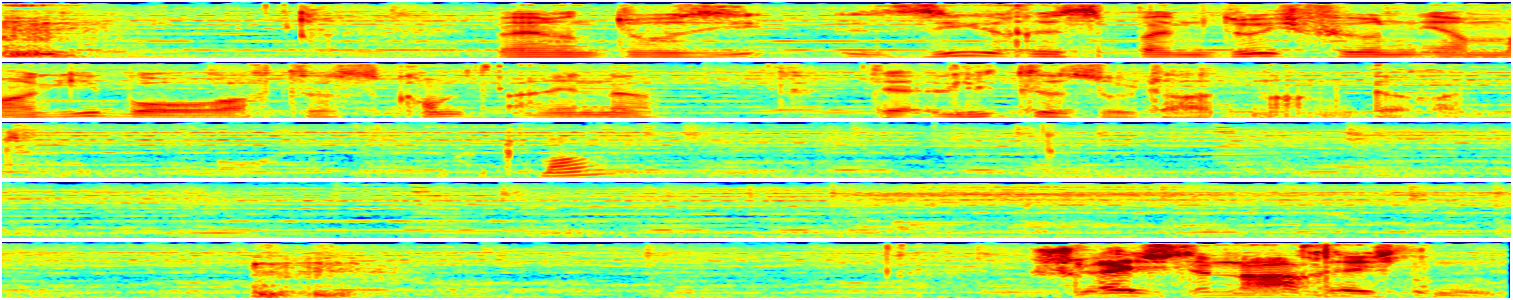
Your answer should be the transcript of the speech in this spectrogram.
Während du Siris beim Durchführen ihrer Magie beobachtest, kommt einer der Elitesoldaten angerannt. Manchmal? Schlechte Nachrichten.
